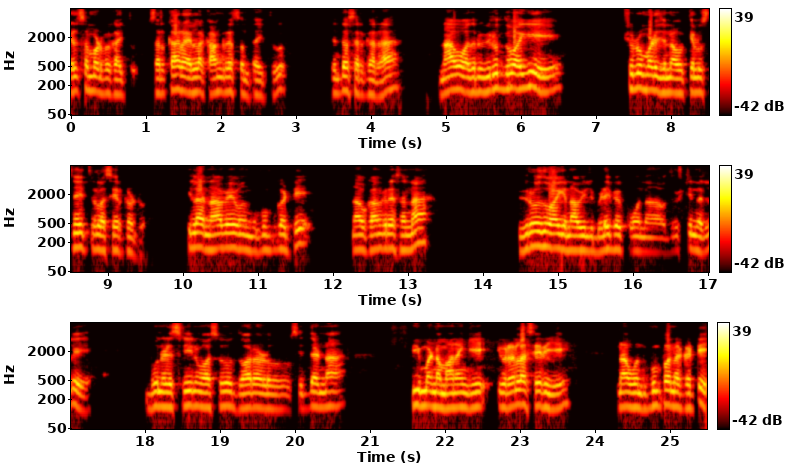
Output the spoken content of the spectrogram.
ಕೆಲಸ ಮಾಡಬೇಕಾಯ್ತು. ಸರ್ಕಾರ ಎಲ್ಲ ಕಾಂಗ್ರೆಸ್ ಅಂತ ಇತ್ತು. ಎಂಥ ಸರ್ಕಾರ. ನಾವು ಅದರ ವಿರುದ್ಧವಾಗಿ ಶುರು ಮಾಡಿದ್ವಿ. ನಾವು ಕೆಲವು ಸ್ನೇಹಿತರೆಲ್ಲ ಸೇರ್ಕೊಂಡ್ರು. ಇಲ್ಲ, ನಾವೇ ಒಂದು ಗುಂಪು ಕಟ್ಟಿ ನಾವು ಕಾಂಗ್ರೆಸನ್ನು ವಿರೋಧವಾಗಿ ನಾವು ಇಲ್ಲಿ ಬೆಳಿಬೇಕು ಅನ್ನೋ ದೃಷ್ಟಿನಲ್ಲಿ ಬೂನಳ್ಳಿ ಶ್ರೀನಿವಾಸು, ದ್ವಾರಾಳು, ಸಿದ್ದಣ್ಣ, ಭೀಮಣ್ಣ, ಮಾನಂಗಿ ಇವರೆಲ್ಲ ಸೇರಿ ನಾವು ಒಂದು ಗುಂಪನ್ನು ಕಟ್ಟಿ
